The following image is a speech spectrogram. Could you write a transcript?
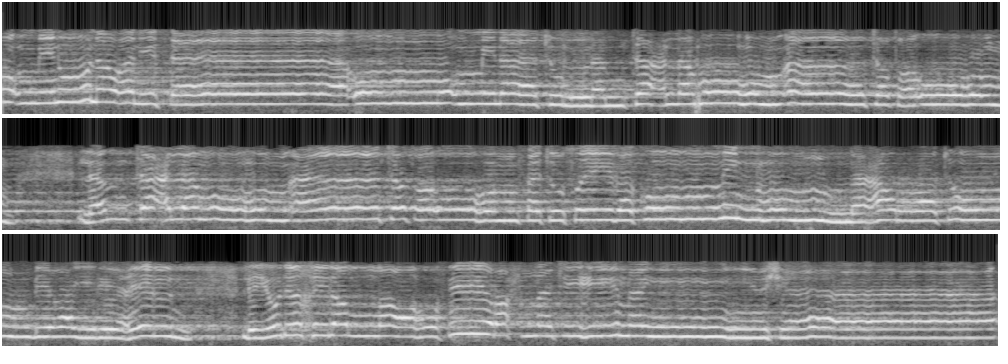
مؤمنون ونساء مؤمنات لم تعلموهم أن تطؤوهم لم تعلموهم أن تطؤوهم فتصيبكم منهم معرة بغير علم ليدخل الله في رحمته من يشاء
